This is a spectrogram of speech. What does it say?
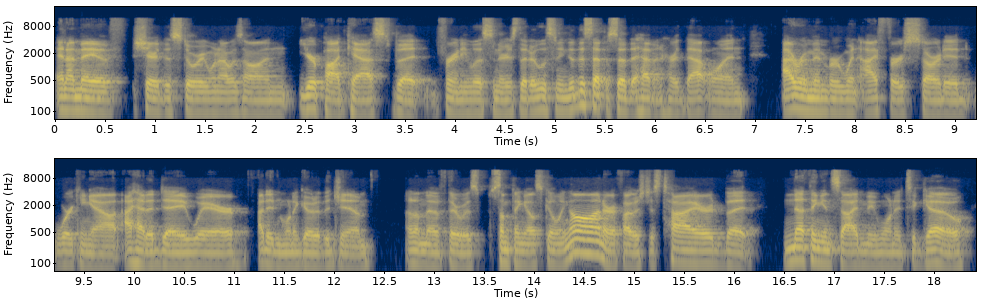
And I may have shared this story when I was on your podcast, but for any listeners that are listening to this episode that haven't heard that one, I remember when I first started working out, I had a day where I didn't want to go to the gym. I don't know if there was something else going on or if I was just tired, but nothing inside me wanted to go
